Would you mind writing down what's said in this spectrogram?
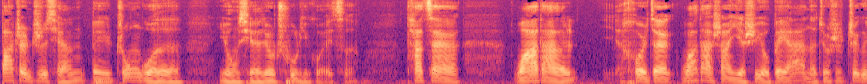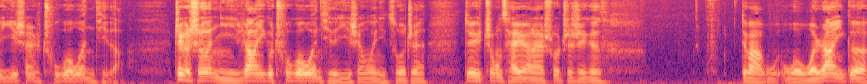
八正之前被中国的泳协就处理过一次，他在挖大或者在挖大上也是有备案的，就是这个医生是出过问题的。这个时候你让一个出过问题的医生为你作证，对于仲裁员来说，这是一个。对吧？我我我让一个，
